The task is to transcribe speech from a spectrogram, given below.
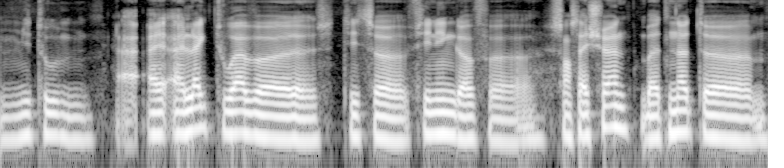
me too I, I like to have uh, this uh, feeling of uh, sensation but not um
